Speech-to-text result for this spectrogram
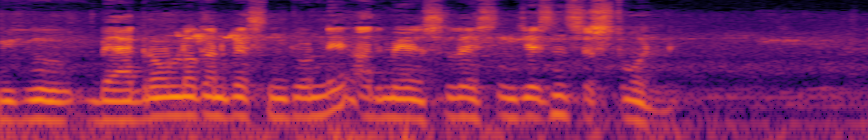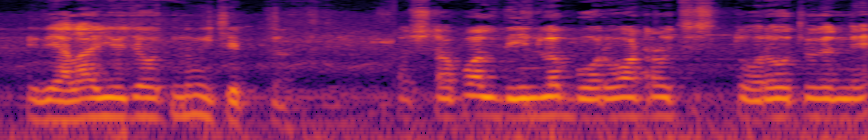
మీకు బ్యాక్గ్రౌండ్లో కనిపిస్తుంది చూడండి. అది మేము ఇన్స్టలేషన్ చేసిన సిస్టమ్ అండి. ఇది ఎలా యూజ్ అవుతుందో మీకు చెప్తాను. ఫస్ట్ ఆఫ్ ఆల్ దీనిలో బోర్ వాటర్ వచ్చి స్టోర్ అవుతుందండి.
